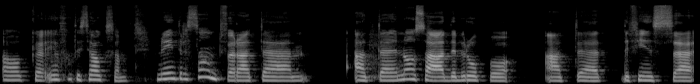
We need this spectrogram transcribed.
och ja, faktiskt jag också. Men det är intressant för att, eh, att eh, någon sa att det beror på att eh, det finns eh,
